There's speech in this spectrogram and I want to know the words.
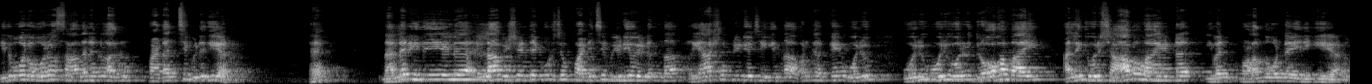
ഇതുപോലെ ഓരോ സാധനങ്ങൾ അങ്ങ് പടച്ചു വിടുകയാണ്. നല്ല രീതിയിൽ എല്ലാ വിഷയത്തെ കുറിച്ചും പഠിച്ച് വീഡിയോ ഇടുന്ന റിയാക്ഷൻ വീഡിയോ ചെയ്യുന്ന അവർക്കൊക്കെ ഒരു ഒരു ഒരു ഒരു ദ്രോഹമായി അല്ലെങ്കിൽ ഒരു ശാപമായിട്ട് ഇവൻ വളർന്നുകൊണ്ടേ ഇരിക്കുകയാണ്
